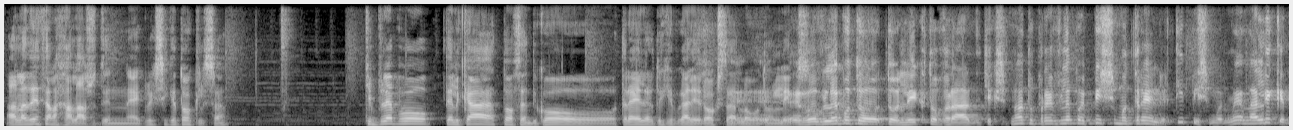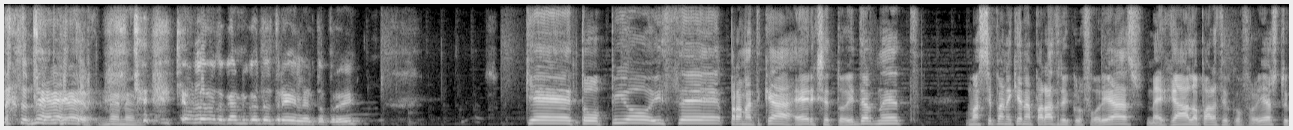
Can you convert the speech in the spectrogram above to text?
Αλλά δεν ήθελα να χαλάσω την έκπληξη και το έκλεισα. Και βλέπω τελικά το αυθεντικό τρέιλερ το είχε βγάλει η Rockstar λόγω των leaks. Εγώ βλέπω το, το leak το βράδυ και ξυπνάω το πρωί βλέπω επίσημο τρέιλερ. Τι επίσημο, με ένα leak ήταν το ναι, ναι, ναι, ναι, ναι. και βλέπω το κανονικό το τρέιλερ το πρωί. Και το οποίο ήρθε πραγματικά έριξε το ίντερνετ Μας είπαν και ένα παράθυρο κυκλοφορίας, μεγάλο παράθυρο κυκλοφορίας του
